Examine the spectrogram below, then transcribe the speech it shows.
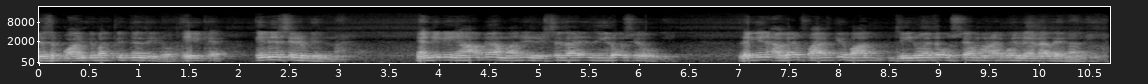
जैसे पॉइंट के बाद कितने ज़ीरो एक है। इन्हें सिर्फ़ गिनना है। यानी कि यहाँ पे हमारी रिश्तेदारी ज़ीरो से होगी। लेकिन अगर फाइव के बाद ज़ीरो है तो उससे हमारा कोई लेना देना नहीं है।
